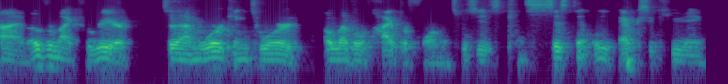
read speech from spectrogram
time, over my career, so that I'm working toward a level of high performance, which is consistently executing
